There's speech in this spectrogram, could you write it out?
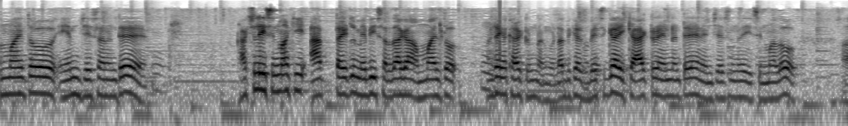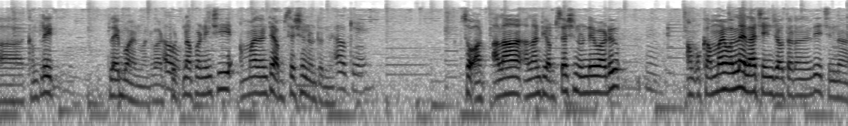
అమ్మాయితో ఏం చేశానంటే యాక్చువల్లీ ఈ సినిమాకి యాప్ టైటిల్ మేబీ సరదాగా అమ్మాయిలతో అంటే ఇంకా కరెక్ట్ ఉంటుంది అనుకుంటా బికాస్ బేసిక్గా ఈ క్యారెక్టర్ ఏంటంటే నేను చేసింది ఈ సినిమాలో కంప్లీట్ ప్లే బాయ్ అనమాట వాడు Oh. పుట్టినప్పటి నుంచి అమ్మాయిలంటే అబ్సెషన్ ఉంటుంది. సో అలా అలాంటి అబ్సెషన్ ఉండేవాడు. ఆ- ఒక అమ్మాయి వల్ల ఎలా చేంజ్ అవుతాడు అనేది చిన్న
